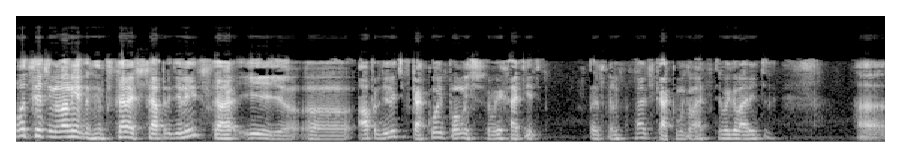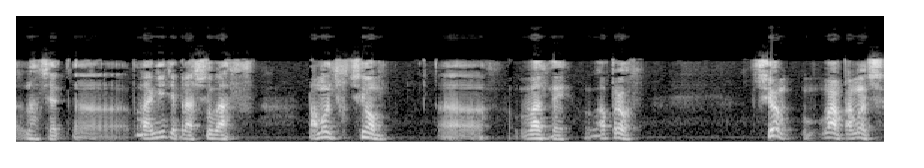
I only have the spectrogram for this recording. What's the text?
Вот с этими моментами постарайтесь определиться и э, определите, какой помощь вы хотите. То есть, понимаете, как вы говорите, вы говорите, э, значит, э, помогите, прошу вас помочь в чем э, важный вопрос. В чем вам помочь,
